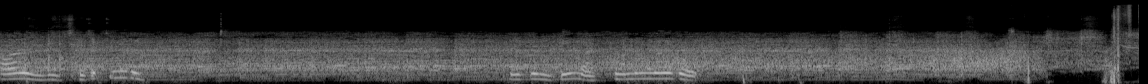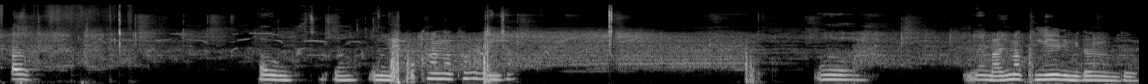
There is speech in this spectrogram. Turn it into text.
아, 이거 제작진이가. 이렇게는 게임 어떻게 만드냐, 이거. 아유. 아유, 진짜. 오늘 꼭 하나 타고 다니자. 아, 오늘 마지막 금요일입니다, 여러분들.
